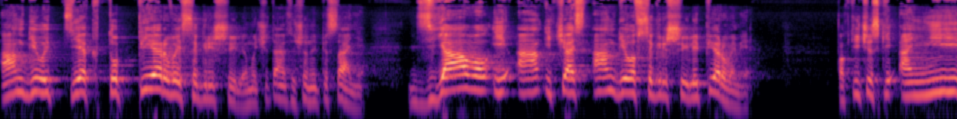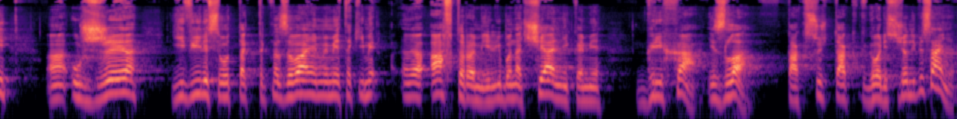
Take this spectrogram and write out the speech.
Ангелы те, кто первые согрешили. Мы читаем в Священном Писании. Дьявол и, ан, и часть ангелов согрешили первыми – Фактически они а, уже явились вот так, так называемыми такими э, авторами, либо начальниками греха и зла. Так, так говорит Священное Писание.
